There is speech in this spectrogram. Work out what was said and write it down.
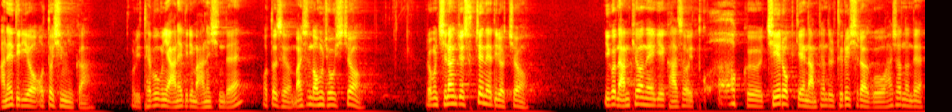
아내들이요 어떠십니까? 우리 대부분이 아내들이 많으신데 어떠세요? 말씀 너무 좋으시죠? 여러분 지난주에 숙제 내드렸죠? 이거 남편에게 가서 꼭 그 지혜롭게 남편들 들으시라고 하셨는데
